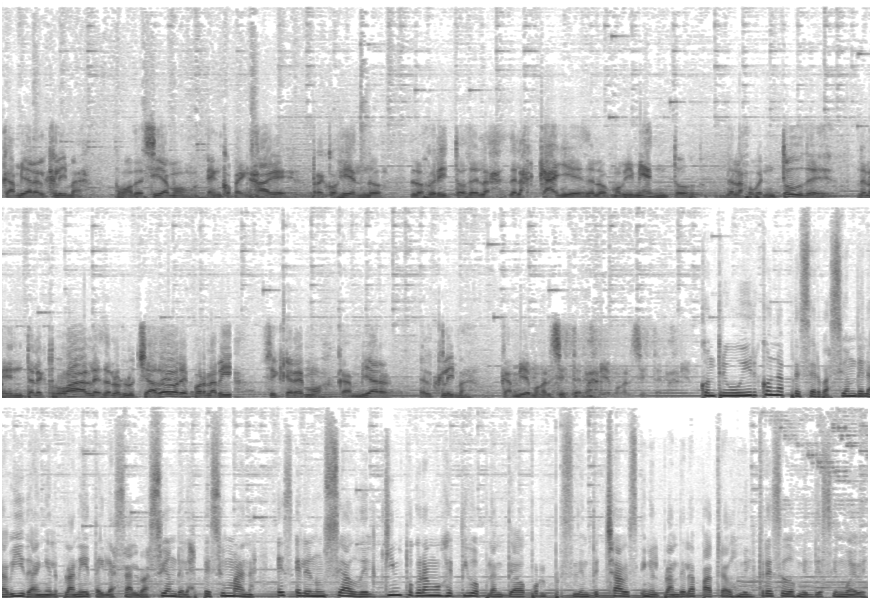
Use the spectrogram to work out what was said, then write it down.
cambiar el clima. Como decíamos en Copenhague, recogiendo los gritos de de las calles, de los movimientos, de las juventudes, de los intelectuales, de los luchadores por la vida. Si queremos cambiar el clima, cambiemos el sistema. Cambiemos el sistema. Contribuir con la preservación de la vida en el planeta y la salvación de la especie humana es el enunciado del quinto gran objetivo planteado por el presidente Chávez en el Plan de la Patria 2013-2019,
